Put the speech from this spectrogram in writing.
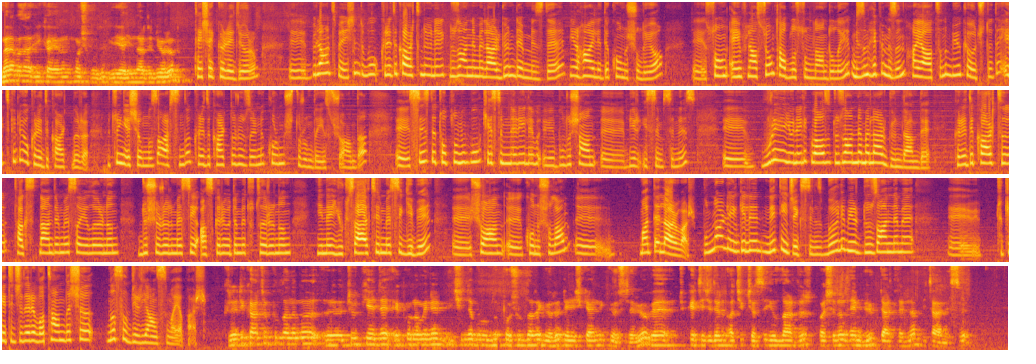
Merhabalar İlkay Hanım, hoş bulduk. İyi yayınlar diliyorum. Teşekkür ediyorum. Ee, Bülent Bey şimdi bu kredi kartına yönelik düzenlemeler gündemimizde bir hayli de konuşuluyor. Ee, son enflasyon tablosundan dolayı bizim hepimizin hayatını büyük ölçüde de etkiliyor kredi kartları. Bütün yaşamımızı aslında kredi kartları üzerine kurmuş durumdayız şu anda. Ee, siz de toplumu bu kesimleriyle e, buluşan e, bir isimsiniz. Buraya yönelik bazı düzenlemeler gündemde. Kredi kartı taksitlendirme sayılarının düşürülmesi, asgari ödeme tutarının yine yükseltilmesi gibi e, şu an e, konuşulan e, maddeler var. Bunlarla ilgili ne diyeceksiniz? Böyle bir düzenleme e, tüketicilere, vatandaşa nasıl bir yansıma yapar? Kredi kartı kullanımı e, Türkiye'de ekonominin içinde bulunduğu koşullara göre değişkenlik gösteriyor ve tüketicilerin açıkçası yıllardır başının en büyük dertlerinden bir tanesi.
